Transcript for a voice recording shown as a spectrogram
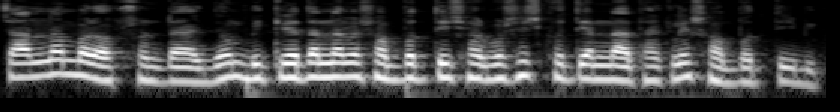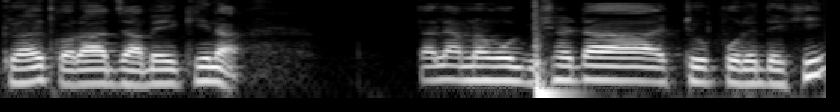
চার নাম্বার অপশনটা একদম, বিক্রেতার নামে সম্পত্তির সর্বশেষ খতিয়ান না থাকলে সম্পত্তি বিক্রয় করা যাবে কি না? তাহলে আমরা মূল বিষয়টা একটু পড়ে দেখি।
